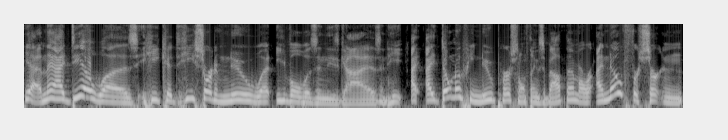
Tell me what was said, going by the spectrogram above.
Yeah, and the idea was he could he sort of knew what evil was in these guys, and he I, I don't know if he knew personal things about them, or I know for certain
